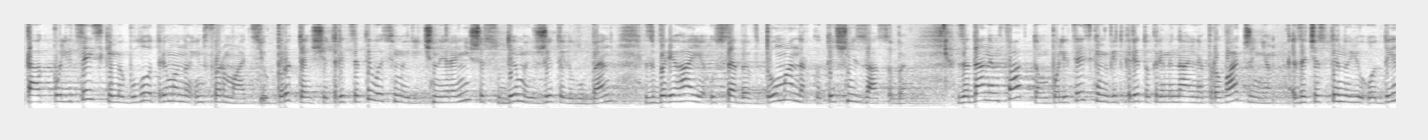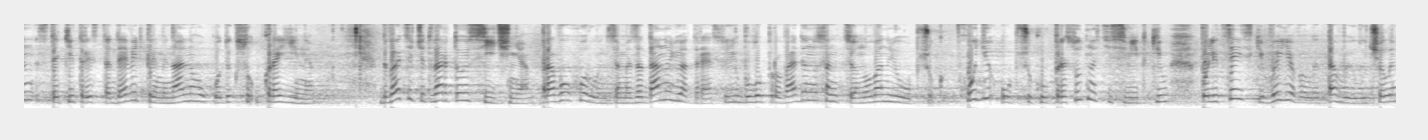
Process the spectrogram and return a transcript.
Так, поліцейськими було отримано інформацію про те, що 38-річний раніше судимий житель Лубен зберігає у себе вдома наркотичні засоби. За даним фактом, поліцейським відкрито кримінальне провадження за частиною 1 статті 309 Кримінального кодексу України. 24 січня правоохоронцями за даною адресою було проведено санкціонований обшук. В ході обшуку в присутності свідків поліцейські виявили та вилучили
